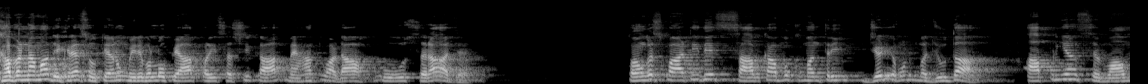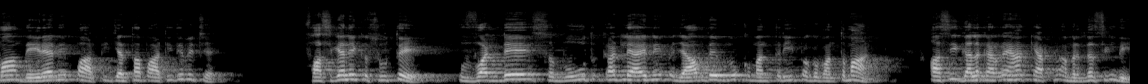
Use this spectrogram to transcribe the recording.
ਖਬਰਨਾਮਾ ਦੇਖ ਰਿਹਾ ਸੋਤਿਆਂ ਨੂੰ, ਮੇਰੇ ਵੱਲੋਂ ਪਿਆਰ ਭਰੀ ਸਤਿ ਸ਼੍ਰੀ ਅਕਾਲ। ਮੈਂ ਹਾਂ ਤੁਹਾਡਾ ਹੋਸ ਰਾਜ। ਕਾਂਗਰਸ ਪਾਰਟੀ ਦੇ ਸਾਬਕਾ ਮੁੱਖ ਮੰਤਰੀ ਜਿਹੜੇ ਹੁਣ ਮੌਜੂਦਾ ਆਪਣੀਆਂ ਸੇਵਾਵਾਂ ਦੇ ਰਹੇ ਨੇ ਭਾਰਤੀ ਜਨਤਾ ਪਾਰਟੀ ਦੇ ਵਿੱਚ, ਫਸ ਗਏ ਨੇ ਕਸੂਤੇ ਵੱਡੇ ਸਬੂਤ ਕੱਢ ਲਿਆਏ ਨੇ ਪੰਜਾਬ ਦੇ ਮੁੱਖ ਮੰਤਰੀ ਭਗਵੰਤ ਮਾਨ। ਅਸੀਂ ਗੱਲ ਕਰ ਰਹੇ ਹਾਂ ਕੈਪਟਨ ਅਮਰਿੰਦਰ ਸਿੰਘ ਦੀ।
